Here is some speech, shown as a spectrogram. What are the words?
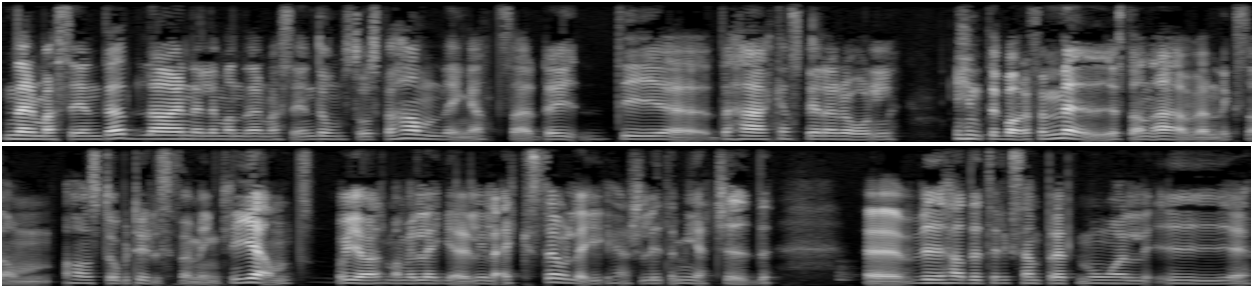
närmar sig en deadline eller man närmar sig en domstolsförhandling att så här, det, det, det här kan spela roll inte bara för mig utan även liksom ha en stor betydelse för min klient och gör att man vill lägga det lilla extra och lägger kanske lite mer tid. Eh, vi hade till exempel ett mål i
